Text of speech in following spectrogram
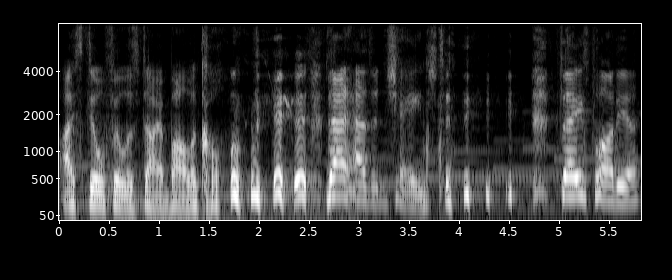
I still feel it's diabolical. that hasn't changed. Thanks, Claudia.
